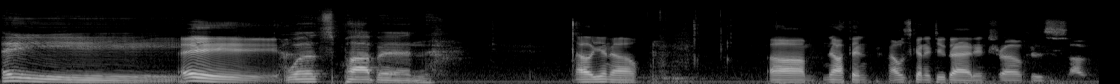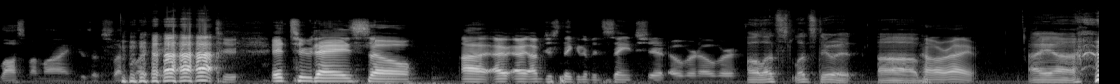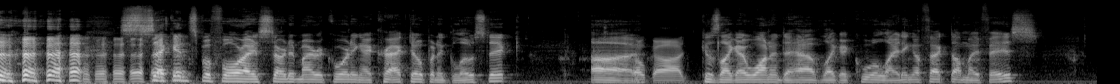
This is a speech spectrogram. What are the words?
Hey. Hey. What's poppin'? Oh, you know. Um, nothing. I was gonna do that intro because I've lost my mind because I've slept like eight two, in two days. So I, I, I'm just thinking of insane shit over and over. oh, let's let's do it. Um, All right. I uh, seconds before I started my recording, I cracked open a glow stick. Uh, Oh God. because like I wanted to have like a cool lighting effect on my face.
